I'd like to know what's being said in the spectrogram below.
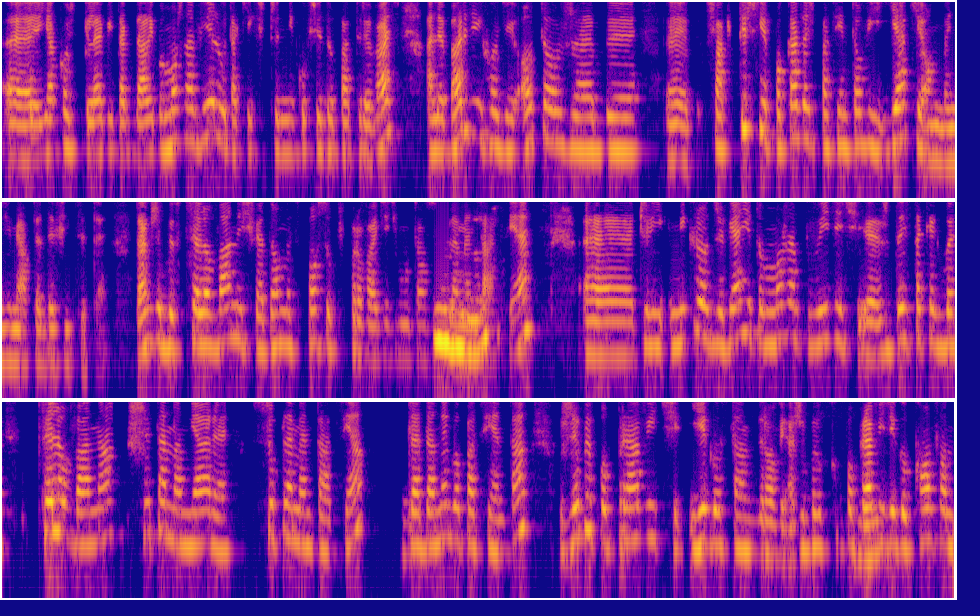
e, jakość gleb i tak dalej, bo można wielu takich czynników się dopatrywać, ale bardziej chodzi o to, żeby e, faktycznie pokazać pacjentowi, jakie on będzie miał te deficyty, tak, żeby w celowany, świadomy sposób wprowadzić mu tą suplementację. Mm. Czyli mikroodżywianie to można powiedzieć, że to jest tak jakby celowana, szyta na miarę suplementacja dla danego pacjenta, żeby poprawić jego stan zdrowia, żeby poprawić jego komfort,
